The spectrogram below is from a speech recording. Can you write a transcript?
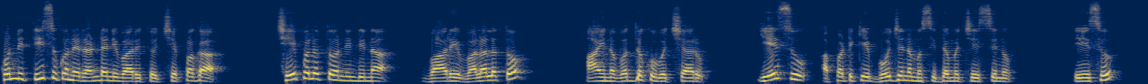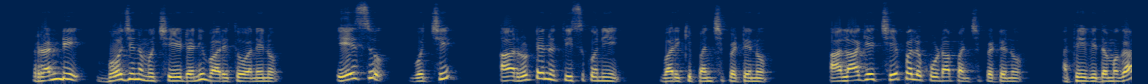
కొన్ని తీసుకొని రండని వారితో చెప్పగా చేపలతో నిండిన వారి వలలతో ఆయన వద్దకు వచ్చారు. యేసు అప్పటికే భోజనము సిద్ధము చేసెను. యేసు రండి భోజనము చేయడని వారితో అనెను. యేసు వచ్చి ఆ రొట్టెను తీసుకొని వారికి పంచిపెట్టెను. అలాగే చేపలు కూడా పంచిపెట్టెను. అదే విధముగా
